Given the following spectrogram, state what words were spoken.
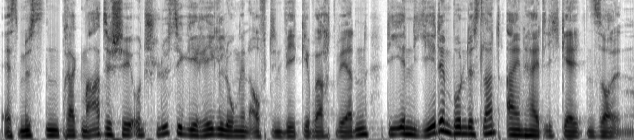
Es müssten pragmatische und schlüssige Regelungen auf den Weg gebracht werden, die in jedem Bundesland einheitlich gelten sollen.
